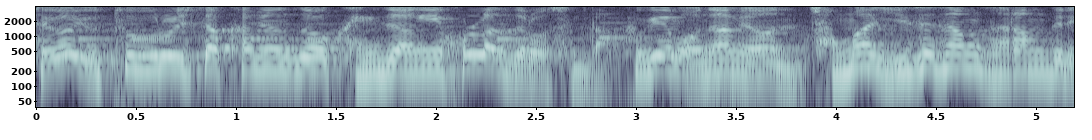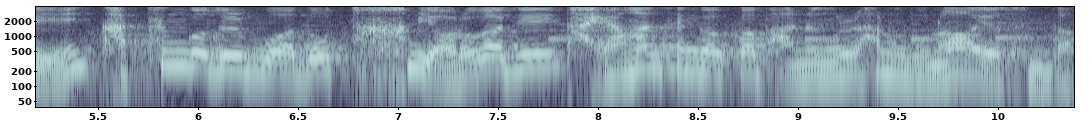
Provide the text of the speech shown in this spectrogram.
제가 유튜브를 시작하면서 굉장히 혼란스러웠습니다. 그게 뭐냐면 정말 이 세상 사람들이 같은 것을 보아도 참 여러 가지 다양한 생각과 반응을 하는구나 였습니다.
